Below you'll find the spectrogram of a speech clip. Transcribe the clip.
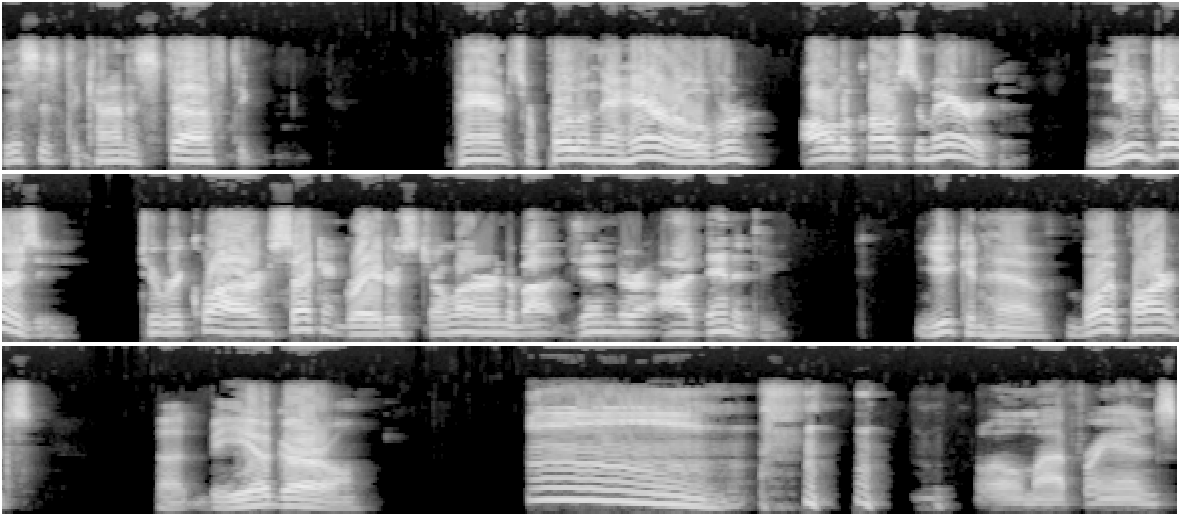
This is the kind of stuff that parents are pulling their hair over all across America. New Jersey to require second graders to learn about gender identity. You can have boy parts, but be a girl. Mmm. oh, my friends.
